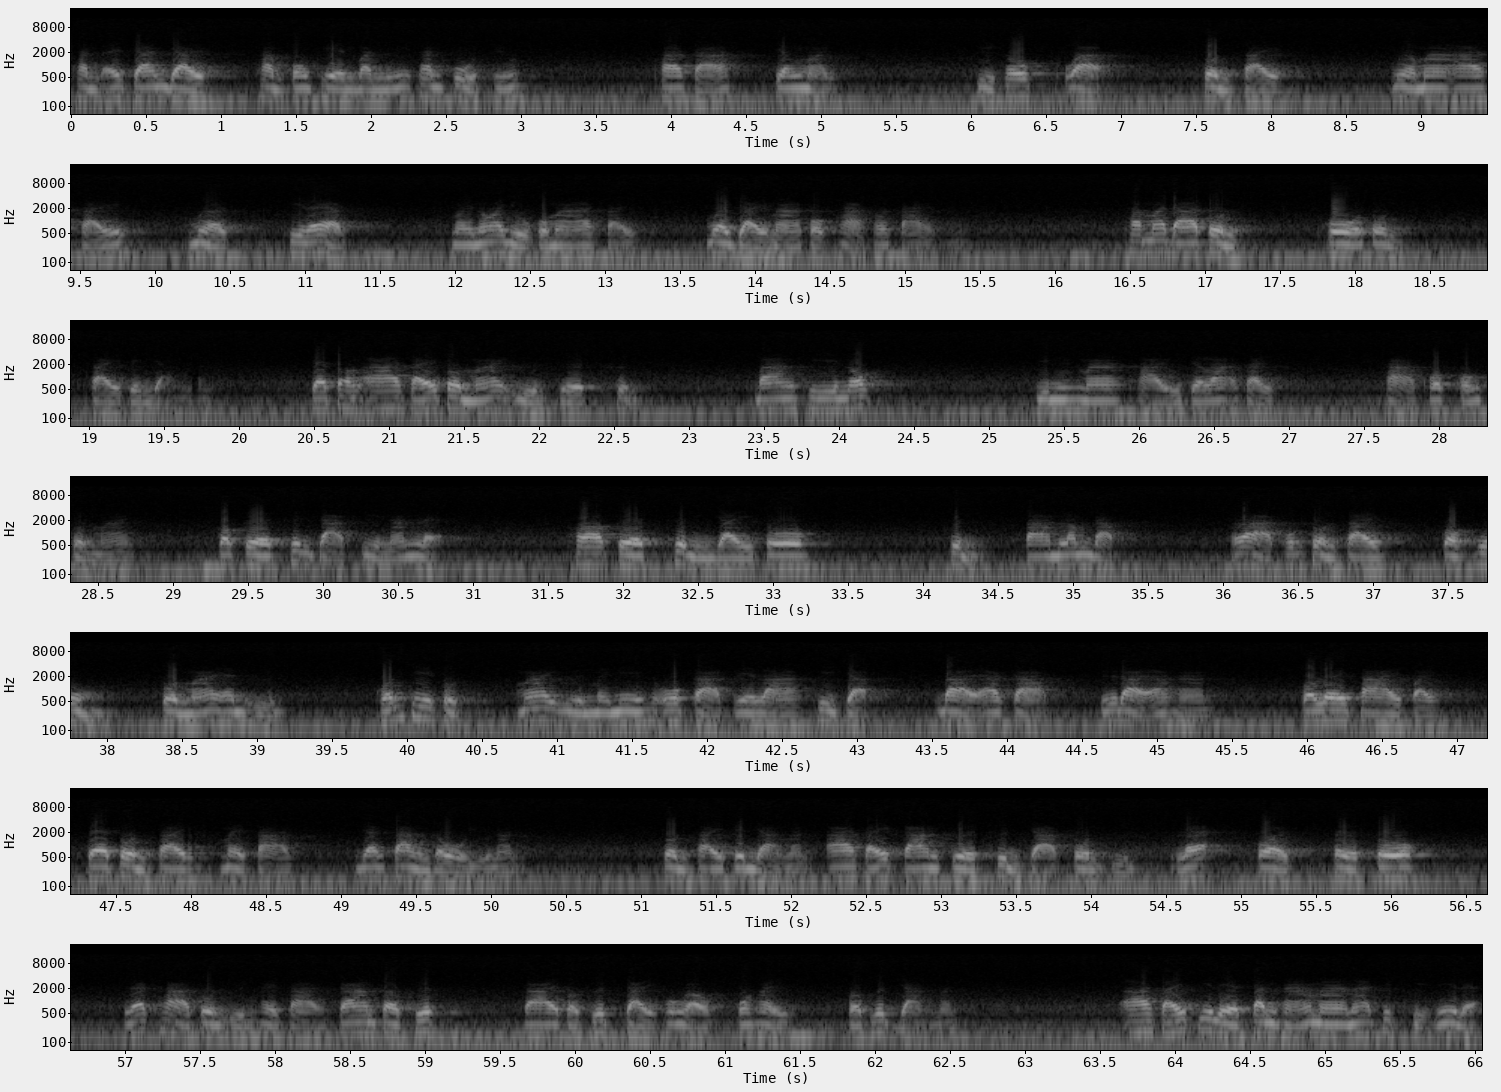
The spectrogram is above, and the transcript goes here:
ท่านอาจารย์ใหญ่ทำกองเพลนวันนี้ท่านพูดถึง ภาษาเชียงใหม่ ที่เขาว่าต้นไทรเมื่อมาอาศัยเมื่อที่แรกน้อยๆอยู่ก็มาอาศัย เมื่อใหญ่มาก็ฆ่าเขาตาย ธรรมดาต้นโพต้นไทรเป็นอย่างนั้นจะต้องอาศัยต้นไม้อื่นเกิดขึ้น บางทีนก กินมาถ่ายอุจจาระใส่ข่าครบของต้นไม้ ก็เกิดขึ้นจากที่นั้นแหละ พอเกิดขึ้นใหญ่โต ขึ้นตามลำดับ รากของต้นไทรก็หุ้มต้นไม้อันอื่น ผลที่สุดไม้อื่นไม่มีโอกาสเวลาที่จะได้อากาศหรือได้อาหาร ก็เลยตายไป แต่ต้นไทรไม่ตาย ยังตั้งโดอยู่นั้น ต้นไทรเป็นอย่างนั้น อาศัยการเกิดขึ้นจากต้นอื่น และ ก็เติบโต และฆ่าตนอื่นให้ตาย การประพฤติกายประพฤติใจของเราก็ให้ประพฤติอย่างนั้น อาศัยกิเลสตัณหามานะทิฏฐินี่แหละ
